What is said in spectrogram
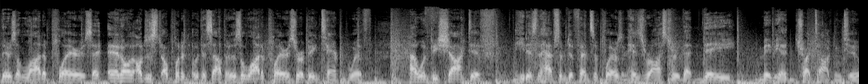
there's a lot of players, and I'll, I'll just I'll put it this out there. There's a lot of players who are being tampered with. I wouldn't be shocked if he doesn't have some defensive players on his roster that they maybe had tried talking to,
